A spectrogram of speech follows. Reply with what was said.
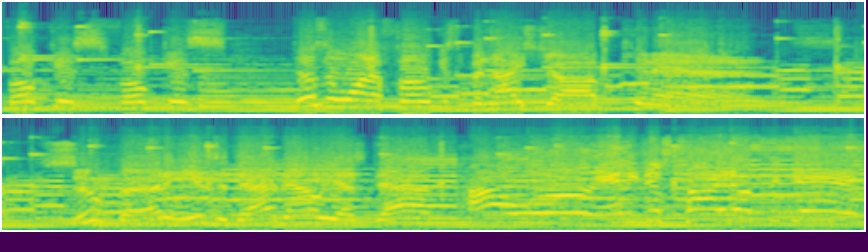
focus, focus. Doesn't want to focus, but nice job, Knez. Soup batting. He is a dad now. He has dad's power, and he just tied up the game.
